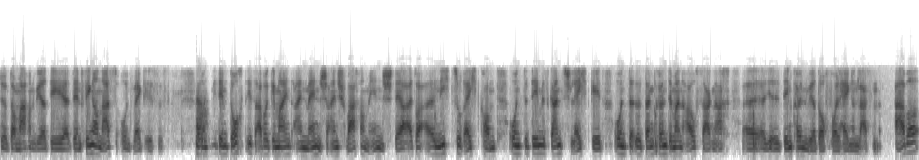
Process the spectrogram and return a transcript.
da machen wir die, den Finger nass und weg ist es. Ja. Und mit dem Docht ist aber gemeint ein Mensch, ein schwacher Mensch, der also äh, nicht zurechtkommt und dem es ganz schlecht geht. Und äh, dann könnte man auch sagen, ach, äh, den können wir doch voll hängen lassen. Aber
